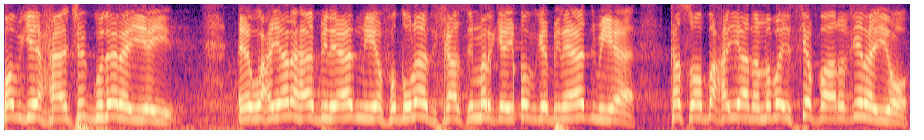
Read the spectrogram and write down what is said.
qofkii xaajo gudanayey ee waxyaalaha bini'aadmiga fuduulaadkaasi markay qofka bini'aadmiga ka soo baxayaan amaba iska faariqinayo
